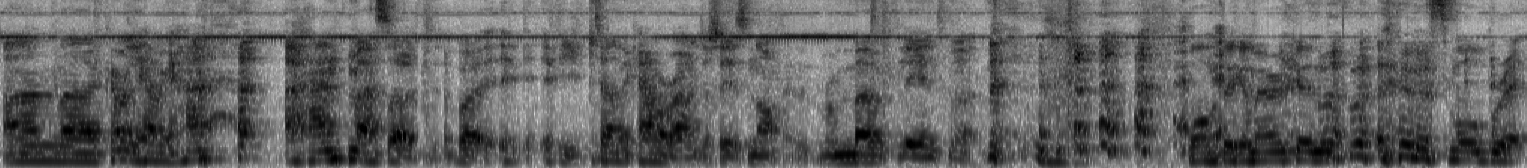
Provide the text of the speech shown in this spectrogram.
I'm uh, currently having a hand, a hand massage, but if, if you turn the camera around, you'll see it's not remotely intimate. One big American and a small Brit.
